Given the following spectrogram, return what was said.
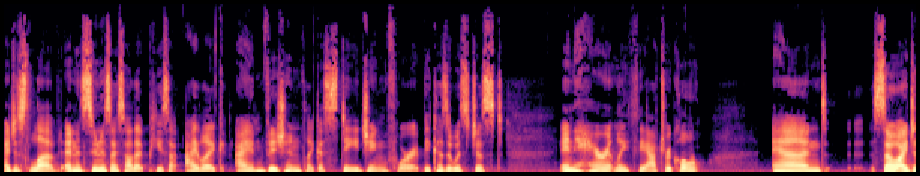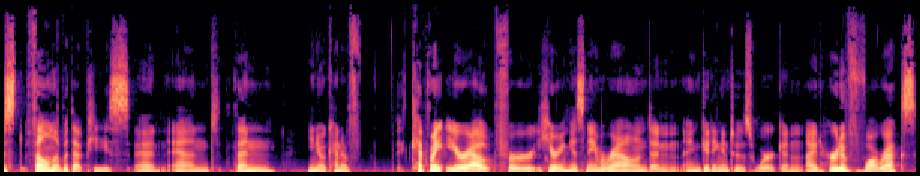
I just loved. And as soon as I saw that piece I, I like I envisioned like a staging for it because it was just inherently theatrical. And so I just fell in love with that piece and and then, you know, kind of kept my ear out for hearing his name around and, and getting into his work. And I'd heard of Voix Rex.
